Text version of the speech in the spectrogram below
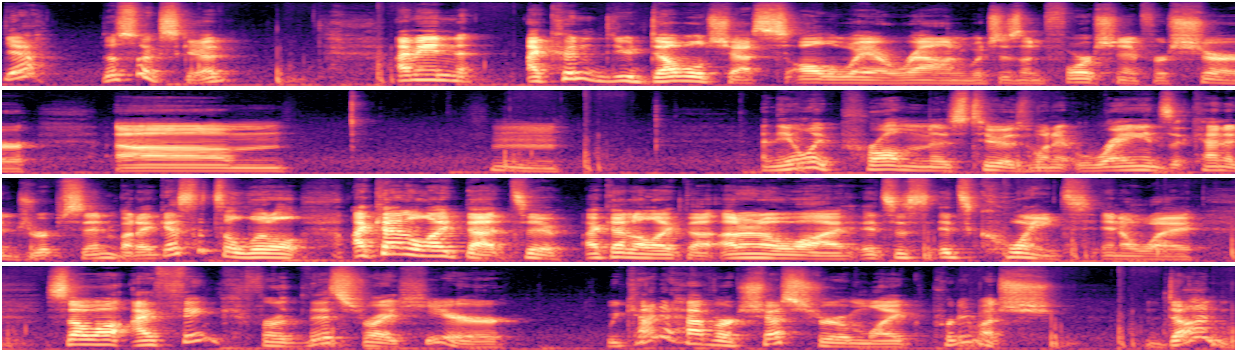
yeah, this looks good. I mean, I couldn't do double chests all the way around, which is unfortunate for sure. Um, hmm. And the only problem is, too, is when it rains, it kind of drips in. But I guess it's a little... I kind of like that, too. I kind of like that. I don't know why. It's just... It's quaint, in a way. So, uh, I think for this right here, we kind of have our chest room, like, pretty much done.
